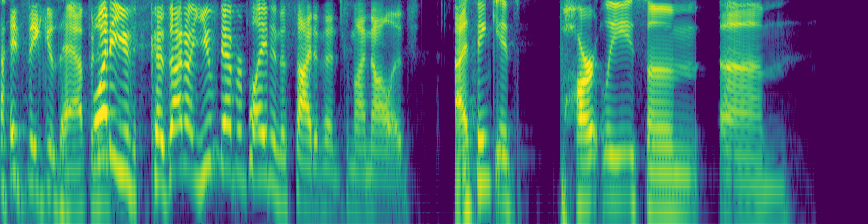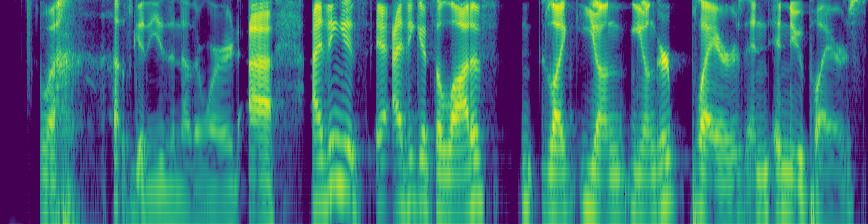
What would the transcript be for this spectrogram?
I think is happening? What do you? Because I don't. You've never played in a side event, to my knowledge. I think it's partly some. um Well, I was going to use another word. Uh, I think it's. I think it's a lot of like young younger players and, and new players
